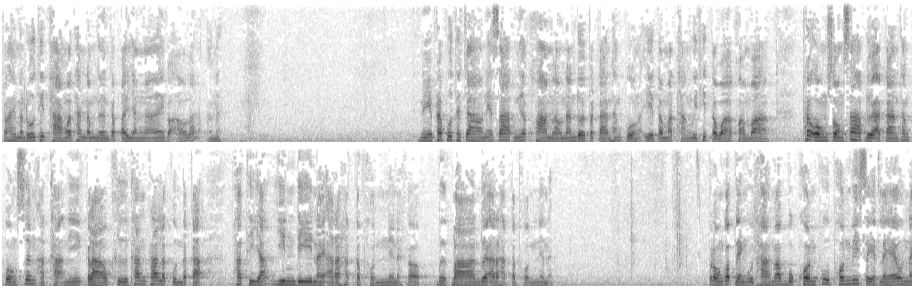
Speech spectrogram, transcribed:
ก็ให้มันรู้ทิศทางว่าท่านดำเนินกันไปยังไงก็เอาละนะทีนี้พระพุทธเจ้าเนี่ยทราบเนื้อความเหล่านั้น โดยประการทั้งปวงเอตมัตถังวิทิตวาความว่า พระองค์ทรงทราบโดยอาการทั้งปวง ซึ่งอัฏฐานี้กล่าวคือท่านพระละกุณตกะ พัทยะยินดีในอรหัตผลเนี่ยนะก็เบิกบานด้วยอรหัตผลเนี่ยนะพระองค์ก็เปล่งอุทานว่าบุคคลผู้พ้นวิเศษแล้วใน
